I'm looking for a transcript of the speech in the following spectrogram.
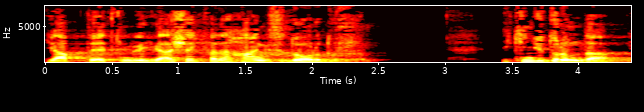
yaptığı etkinlikle ilgili aşağıdaki ifade hangisi doğrudur? İkinci durumda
